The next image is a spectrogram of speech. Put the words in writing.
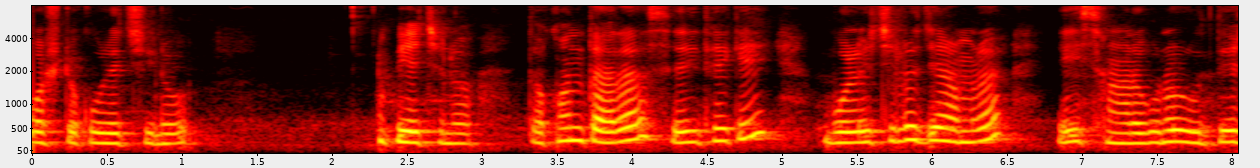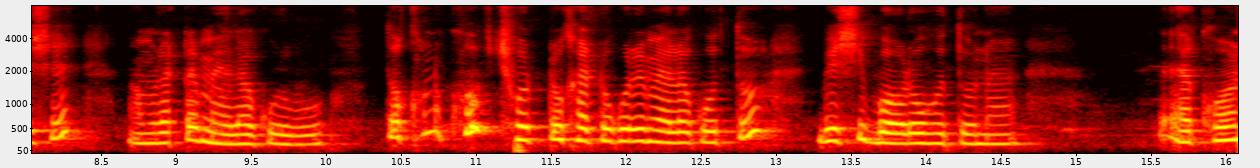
কষ্ট করেছিল, পেয়েছিল। তখন তারা সেই থেকেই বলেছিল যে আমরা এই ষাঁড়গুলোর উদ্দেশ্যে আমরা একটা মেলা করব। তখন খুব ছোট্ট খাটো করে মেলা করতো, বেশি বড় হতো না। এখন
